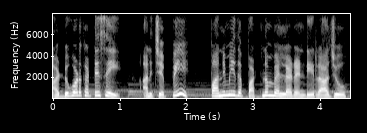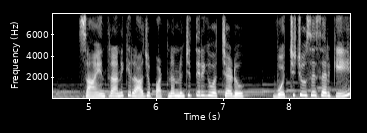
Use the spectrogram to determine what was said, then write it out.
అడ్డుగోడ కట్టేసేయ్ అని చెప్పి పనిమీద పట్నం వెళ్ళాడండి రాజు. సాయంత్రానికి రాజు పట్నం నుంచి తిరిగి వచ్చాడు. వచ్చి చూసేసరికి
